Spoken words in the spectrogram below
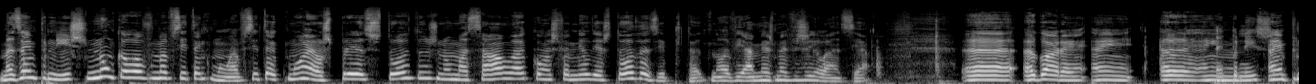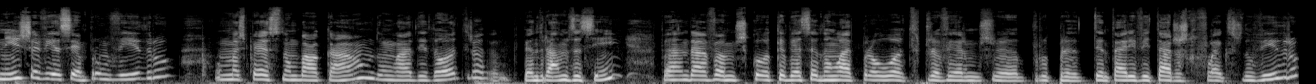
Mas em Peniche nunca houve uma visita em comum. A visita em comum é os presos todos numa sala com as famílias todas e, portanto, não havia a mesma vigilância. Uh, agora, em, em, uh, em, em, Peniche. em Peniche havia sempre um vidro, uma espécie de um balcão, de um lado e do outro, pendurámos assim, andávamos com a cabeça de um lado para o outro para vermos, uh, para tentar evitar os reflexos do vidro,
